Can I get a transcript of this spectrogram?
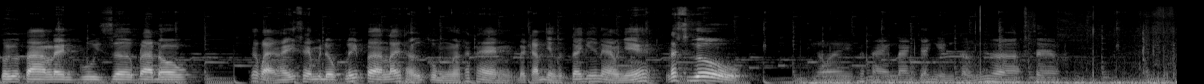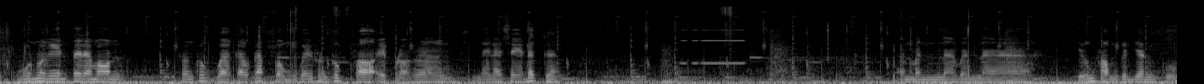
Toyota Land Cruiser Prado. Các bạn hãy xem video clip à, lái thử cùng khách hàng để cảm nhận thực tế như thế nào nhé. Let's go! Rồi, khách hàng đang trải nghiệm thử uh, xe Volkswagen Teramon phân khúc uh, cao cấp cùng với phân khúc Ford Explorer. Đây là xe Đức. Anh Minh bên trưởng phòng kinh doanh của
